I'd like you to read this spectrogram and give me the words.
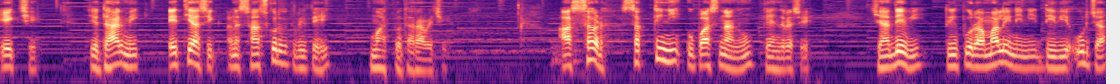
એક છે, જે ધાર્મિક, ઐતિહાસિક અને સાંસ્કૃતિક રીતે મહત્વ ધરાવે છે. આ સ્થળ શક્તિની ઉપાસનાનું કેન્દ્ર છે, જ્યાં દેવી ત્રિપુરા માલિનીની દિવ્ય ઊર્જા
